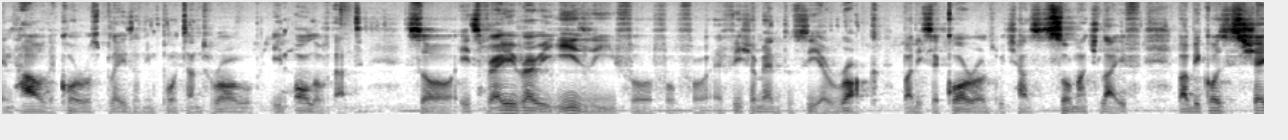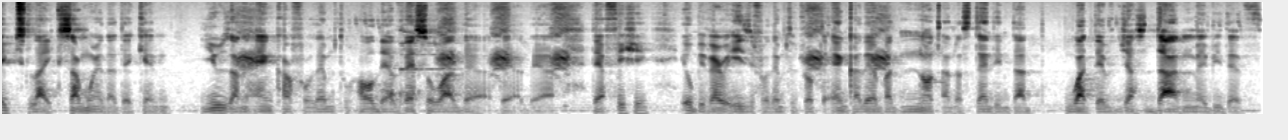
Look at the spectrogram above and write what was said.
and how the corals plays an important role in all of that so it's very, very easy for, for, for a fisherman to see a rock, but it's a coral which has so much life. But because it's shaped like somewhere that they can use an anchor for them to hold their vessel while they're, they're, they're, they're fishing, it will be very easy for them to drop the anchor there, but not understanding that what they've just done, maybe they've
